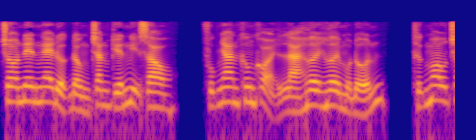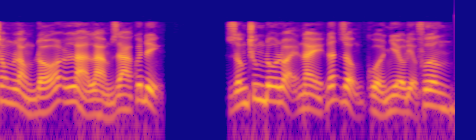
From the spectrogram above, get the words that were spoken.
Cho nên nghe được đồng chăn kiến nghị sau, Phục Nhan không khỏi là hơi hơi một đốn, thực mau trong lòng đó là làm ra quyết định. Giống trung đô loại này đất rộng của nhiều địa phương,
